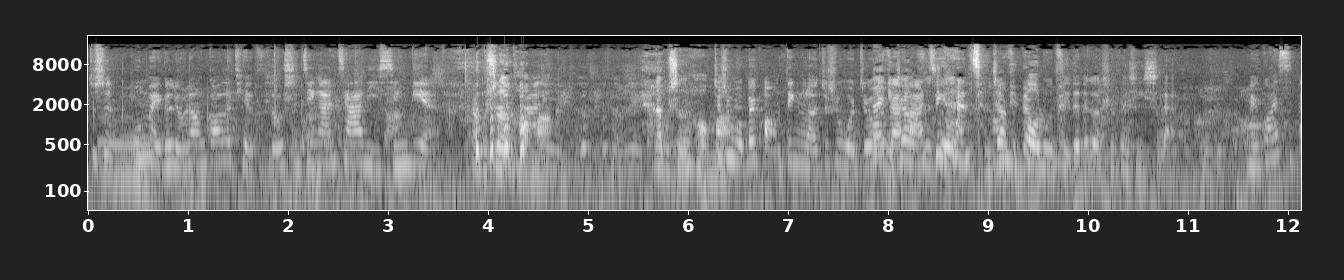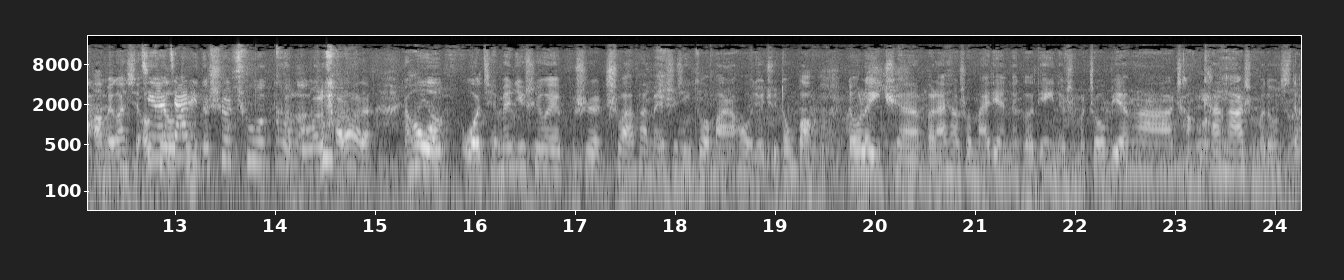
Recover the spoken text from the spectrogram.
就是我每个流量高的帖子都是静安嘉里新店，那不是很好吗？那不是很好吗？就是我被绑定了，就是我只有在发这样子就静安你这样子嘉里的暴露自己的那个身份信息嘞。没关系吧？哦没关系静 OK，OK 安家里的社畜可多了。好的好的。然后我我前面就是因为不是吃完饭没事情做嘛，然后我就去东宝兜了一圈，本来想说买点那个电影的什么周边啊、场刊啊什么东西的，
